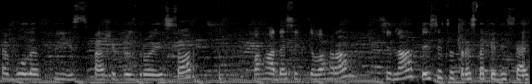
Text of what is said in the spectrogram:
Це були фліс, перший плюс другий сорт. Вага 10 кг, ціна 1350.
